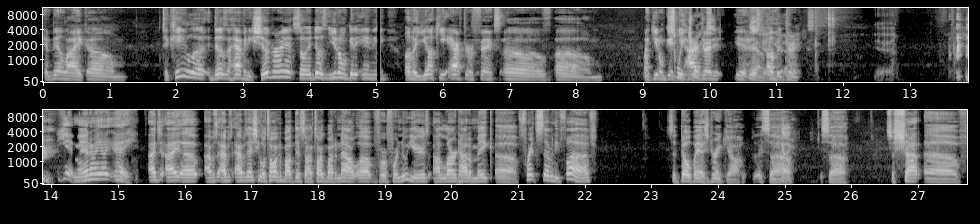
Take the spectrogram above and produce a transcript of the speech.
And then like um, tequila doesn't have any sugar in it, so it doesn't. You don't get any of the yucky after effects of um, like you don't get Sweet dehydrated. Yeah, Yeah. Yeah, other yeah. drinks. Yeah. yeah, man. I mean, like, hey, I, j- I, uh, I was, I was, I was actually going to talk about this. I'll talk about it now. Uh, for for New Year's, I learned how to make uh French seventy five. It's a dope ass drink, y'all. It's uh, Okay. it's uh, it's a shot of,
